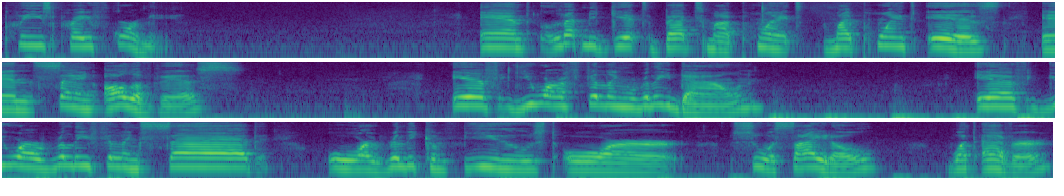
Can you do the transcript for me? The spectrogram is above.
please pray for me. And let me get back to my point. My point is, in saying all of this, if you are feeling really down, if you are really feeling sad or really confused or suicidal, whatever,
